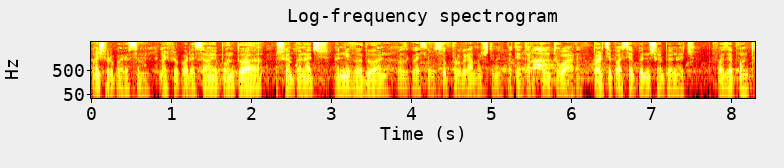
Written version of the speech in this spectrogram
Mais preparação. Mais preparação e pontuar os campeonatos a nível do ano. Qual é que vai ser o seu programa justamente para tentar pontuar? Participar sempre nos campeonatos, fazer ponto.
